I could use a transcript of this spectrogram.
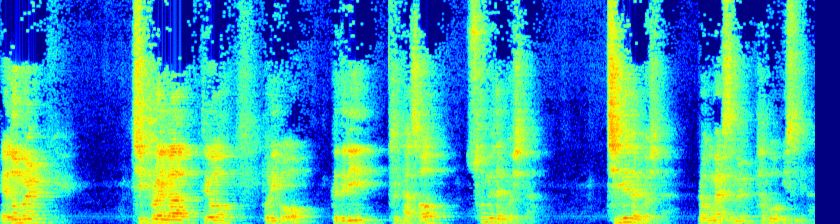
에돔을 지푸라기가 되어 버리고 그들이 불타서 소멸될 것이다. 진멸될 것이다. 라고 말씀을 하고 있습니다.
